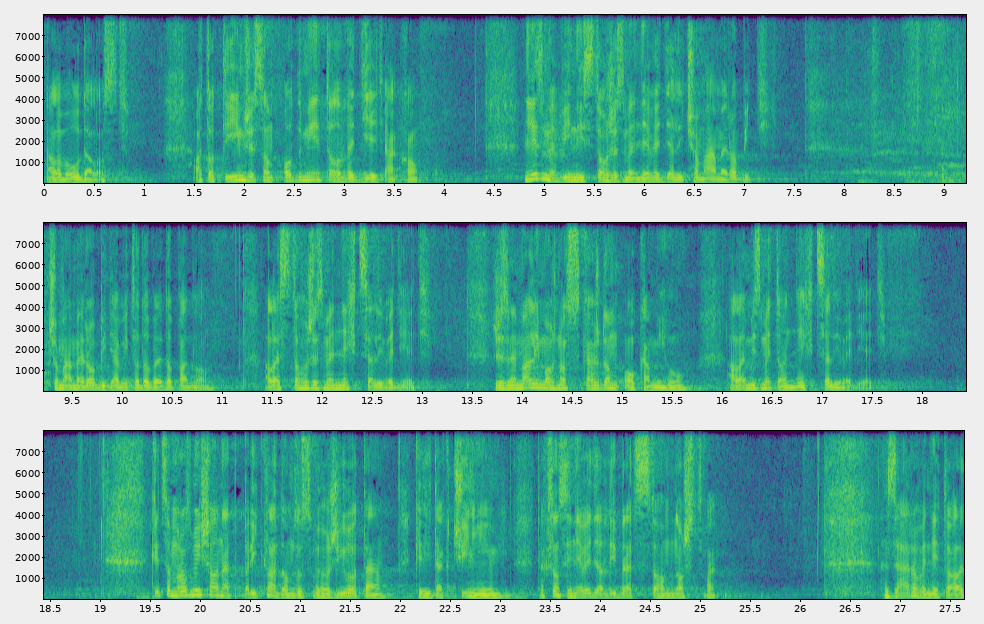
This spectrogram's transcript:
alebo udalosť. A to tým, že som odmietol vedieť ako. Nie sme vinní z toho, že sme nevedeli, čo máme robiť. Čo máme robiť, aby to dobre dopadlo. Ale z toho, že sme nechceli vedieť. Že sme mali možnosť v každom okamihu, ale my sme to nechceli vedieť. Keď som rozmýšľal nad príkladom zo svojho života, kedy tak činím, tak som si nevedel vybrať z toho množstva, Zároveň je to ale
